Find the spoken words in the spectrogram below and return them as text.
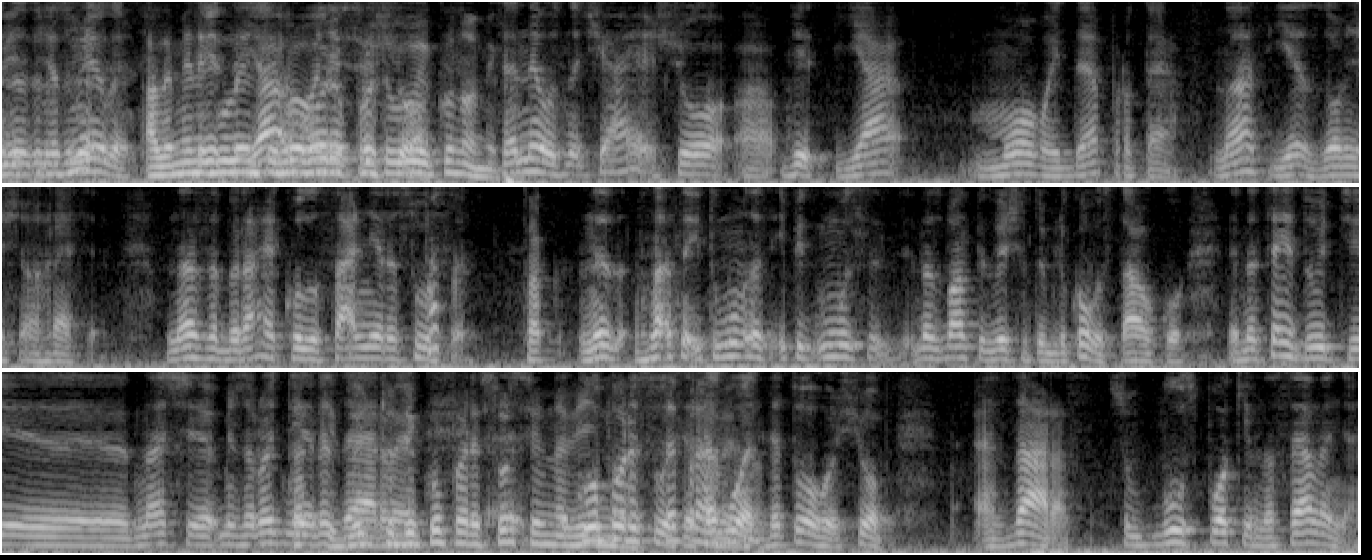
не- не світ. Зрозуміли. але ми не були інтегровані в світову економіку. Це не означає, що від- я мова йде про те, в нас є зовнішня агресія. В нас забирає колосальні ресурси. Так. Не з- власне, і тому в нас і під мусить Нацбанк підвищити облікову ставку. На це йдуть е, наші міжнародні Так, резерви. туди купа ресурсів на війну. Купа ресурсів. Так от, для того, щоб е, зараз, щоб був спокій в населення,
